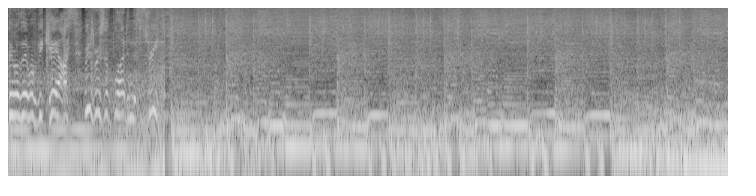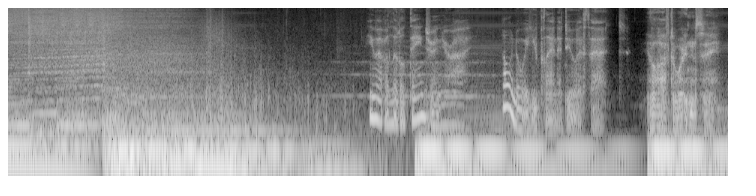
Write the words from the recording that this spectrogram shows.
There will, there will be chaos, rivers of blood in the streets. You have a little danger in your eye. I wonder what you plan to do with that. You'll have to wait and see.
